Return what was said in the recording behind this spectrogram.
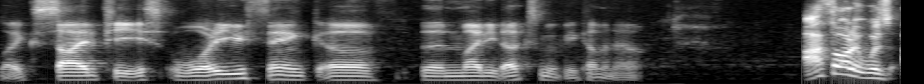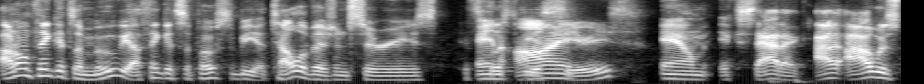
like side piece. What do you think of the Mighty Ducks movie coming out? I thought it was. I don't think it's a movie. I think it's supposed to be a television series. It's And supposed to be a I- series. Am ecstatic. I, I was,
